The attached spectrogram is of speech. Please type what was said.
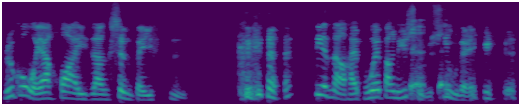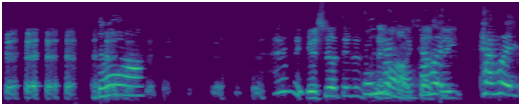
如果我要画一张圣杯四，电脑还不会帮你数数嘞。对啊，有时候真的是很好笑，所以他会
